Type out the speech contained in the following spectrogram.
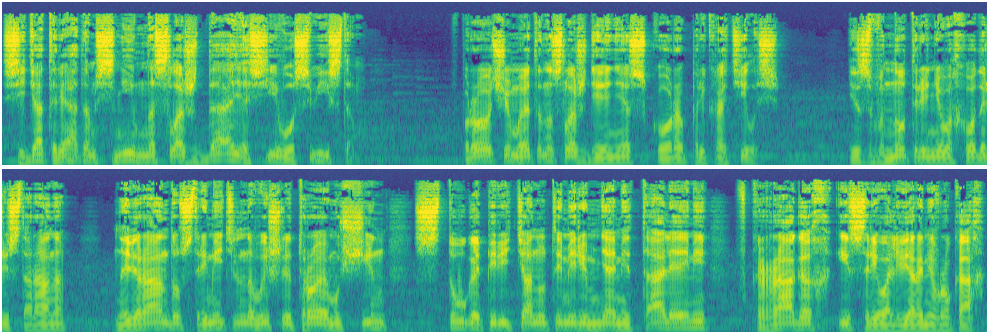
сидят рядом с ним, наслаждаясь его свистом. Впрочем, это наслаждение скоро прекратилось. Из внутреннего хода ресторана – на веранду стремительно вышли трое мужчин с туго перетянутыми ремнями талиями, в крагах и с револьверами в руках.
